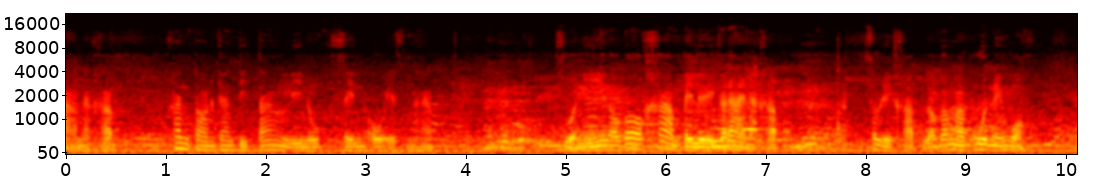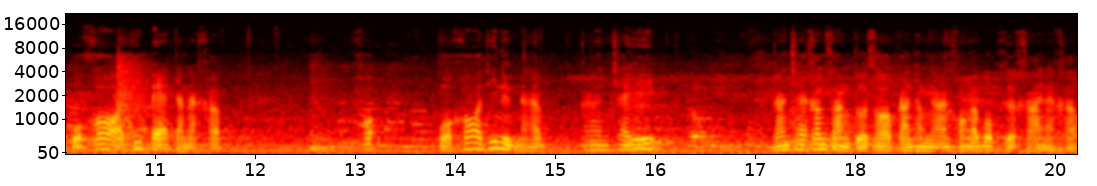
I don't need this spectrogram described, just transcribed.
3 นะครับ ขั้นตอนการติดตั้ง Linux Sense OS นะครับ ส่วนนี้เราก็ข้ามไปเลยก็ได้นะครับ สวัสดีครับ เราก็มาพูดในหัวหัวข้อที่ 8 กันนะครับข้อหัวข้อที่ 1 นะครับ การใช้การใช้คำสั่งตรวจสอบการทำงานของระบบเครือข่ายนะครับ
